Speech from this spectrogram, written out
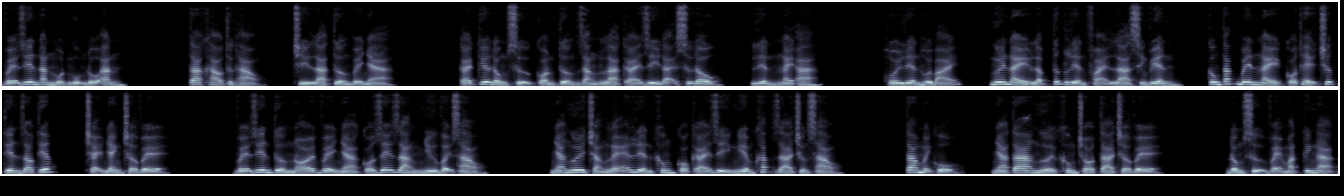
Vệ Diên ăn một ngụm đồ ăn. Ta khảo thực hảo, chỉ là tưởng về nhà. Cái kia đồng sự còn tưởng rằng là cái gì đại sự đâu, liền này a. Hồi liên hồi bái, ngươi này lập tức liền phải là sinh viên, công tác bên này có thể trước tiên giao tiếp, chạy nhanh trở về. Vệ Diên tưởng nói về nhà có dễ dàng như vậy sao? Nhà ngươi chẳng lẽ liền không có cái gì nghiêm khắc ra trường sao? Ta mệnh khổ, nhà ta người không cho ta trở về. Đồng sự vẻ mặt kinh ngạc,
